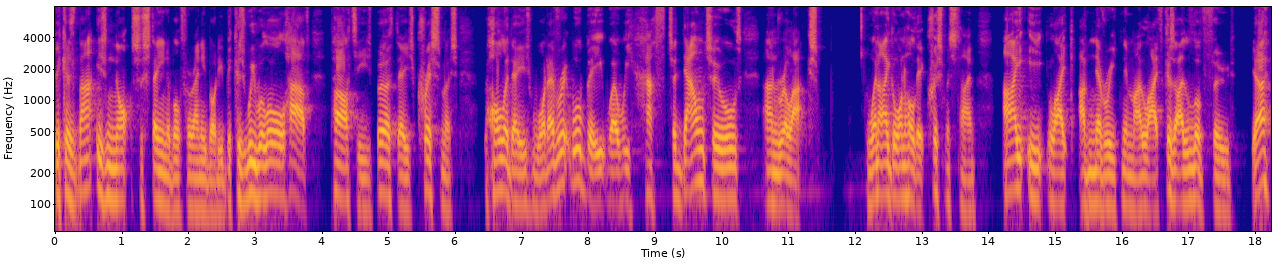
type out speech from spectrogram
Because that is not sustainable for anybody because we will all have parties, birthdays, Christmas, holidays, whatever it will be, where we have to down tools and relax. When I go on holiday at Christmas time, I eat like I've never eaten in my life because I love food. Yeah.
